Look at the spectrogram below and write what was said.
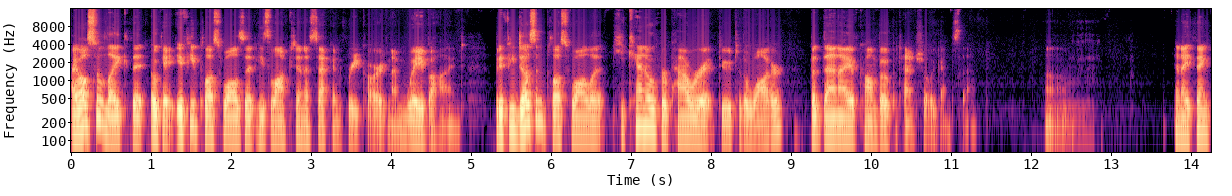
I also like that, okay, if he plus walls it, he's locked in a second free card, and I'm way behind. But if he doesn't plus wall it, he can overpower it due to the water, but then I have combo potential against that. Um, and I think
